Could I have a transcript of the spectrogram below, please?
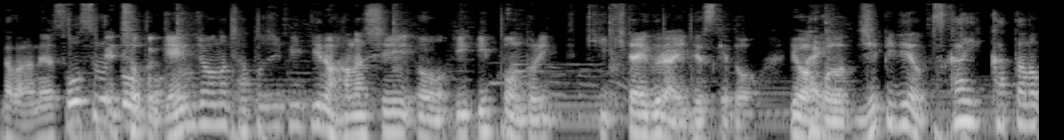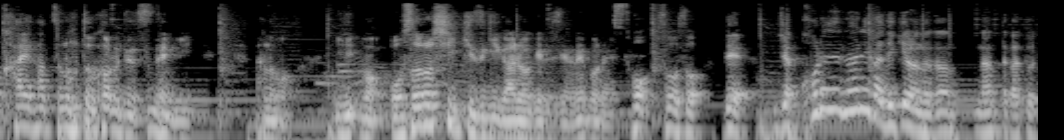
だからね、そうすると。えちょっと現状のチャット GPT の話をい一本取り聞きたいぐらいですけど、要はこの GPT の使い方の開発のところですでに、あの、いもう恐ろしい気づきがあるわけですよね、これ。そう、そうそう。で、じゃあこれで何ができるようになったかと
